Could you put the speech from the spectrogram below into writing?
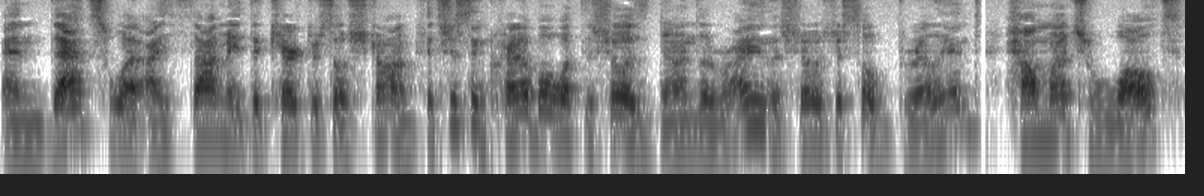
And that's what I thought made the character so strong. It's just incredible what the show has done. The writing of the show is just so brilliant. How much Walt,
